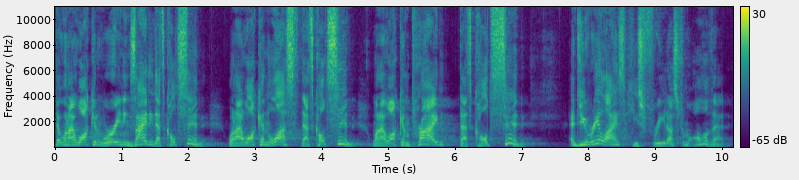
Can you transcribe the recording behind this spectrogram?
That when I walk in worry and anxiety, that's called sin. When I walk in lust, that's called sin. When I walk in pride, that's called sin. And do you realize he's freed us from all of that?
